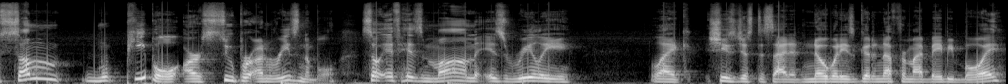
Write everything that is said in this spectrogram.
some people are super unreasonable. So if his mom is really like she's just decided nobody's good enough for my baby boy,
